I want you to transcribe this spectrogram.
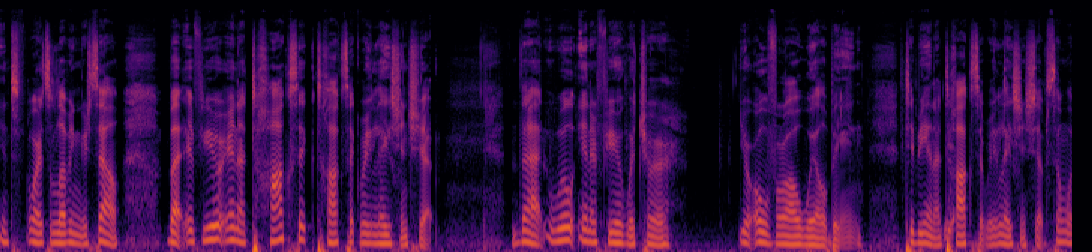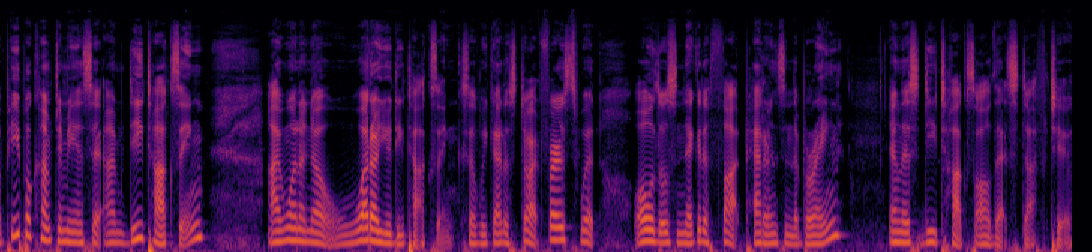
as far as loving yourself, but if you're in a toxic toxic relationship, that will interfere with your your overall well-being to be in a toxic relationship. So when people come to me and say I'm detoxing, I want to know what are you detoxing. So we got to start first with all those negative thought patterns in the brain, and let's detox all that stuff too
